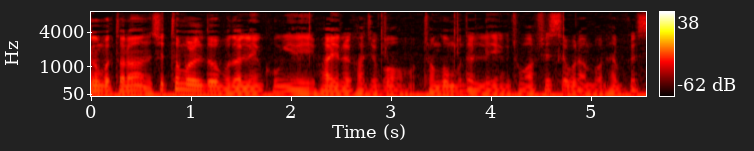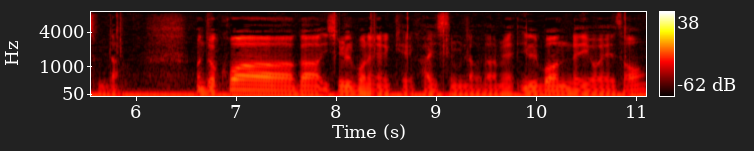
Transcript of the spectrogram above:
지금부터는 C2 mold 모델링 02 파일을 가지고 전극 모델링 종합 실습을 한번 해보겠습니다. 먼저 코어가 21번에 이렇게 가 있습니다. 그 다음에 1번 layer에서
